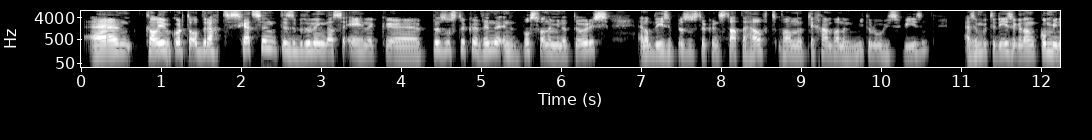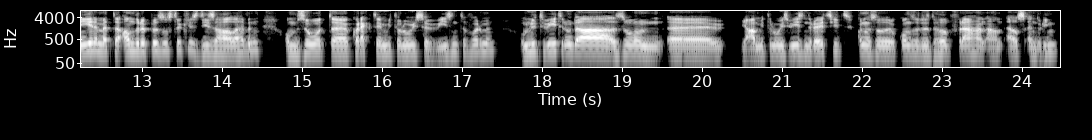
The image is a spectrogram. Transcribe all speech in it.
En ik zal even kort de opdracht schetsen. Het is de bedoeling dat ze eigenlijk eh, puzzelstukken vinden in het bos van de Minotaurus. En op deze puzzelstukken staat de helft van het lichaam van een mythologisch wezen. En ze moeten deze dan combineren met de andere puzzelstukjes die ze al hebben, om zo het eh, correcte mythologische wezen te vormen. Om nu te weten hoe dat zo'n eh, ja, mythologisch wezen eruit ziet, konden ze, dus de hulp vragen aan Els en Doreen,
